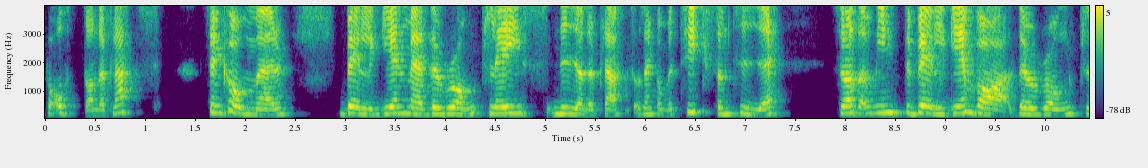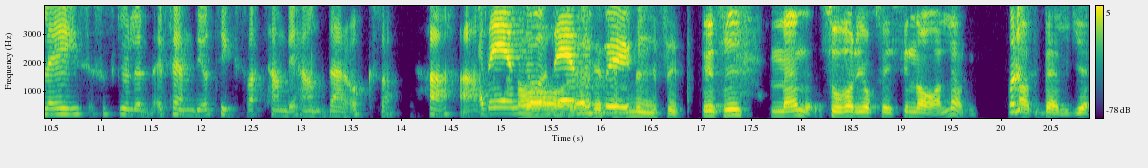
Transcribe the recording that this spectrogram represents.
på åttonde plats. Sen kommer Belgien med The Wrong Place, nionde plats och sen kommer Tix som tio. Så att om inte Belgien var The Wrong Place så skulle Fendi och Tix varit hand i hand där också. Ja, det är ändå, Åh, det är ändå det är så sjukt. mysigt. Precis, men så var det ju också i finalen. Att Belgien,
